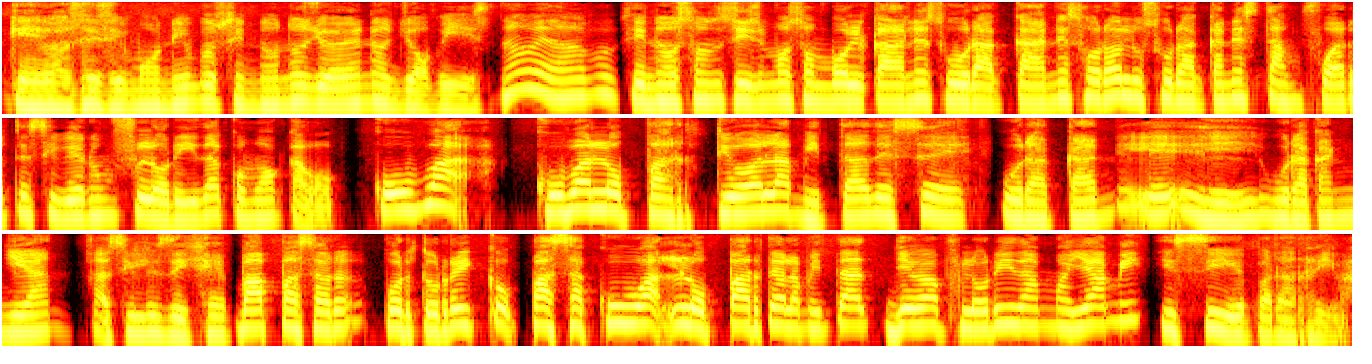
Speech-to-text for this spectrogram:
¿Qué va a? Pues si no nos llueve, nos llovizna, ¿verdad? Pues si no son sismos, son volcanes, huracanes. Ahora los huracanes tan fuertes, si vieron Florida, cómo acabó Cuba. Cuba lo partió a la mitad de ese huracán, el huracán Ian, así les dije, va a pasar Puerto Rico, pasa Cuba, lo parte a la mitad, llega a Florida, Miami y sigue para arriba.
